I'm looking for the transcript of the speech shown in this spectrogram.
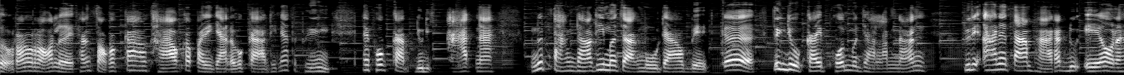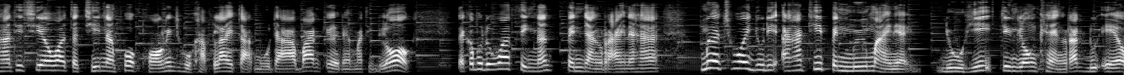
สดๆร้อนๆเลย ทั้งสองก็ก้าวเท้าเข้าไปในยานอวกาศที่น่าจะพึง ได้พบกับยูนิอาร์ตนะมนุษย์ต่างดาวที่มาจากหมู่ดาวเบเกอร์ซึ่งอยู่ไกลโพ้นบนยานลำนั้น ยูนิอาร์เนี่ยตามหารัดดูเอลนะฮะที่เชื่อว่าจะชี้นำพวกพ้องที่ถูกขับไล่จากหมู่ดาวบ้านเกิดเนี่ยมาถึงโลก แต่ก็ไม่รู้ว่าสิ่งนั้นเป็นอย่างไรนะฮะเมื่อช่วยยูดีอาร์ที่เป็นมือใหม่เนี่ยยูฮิจึงลงแข่งรัดดูเอล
